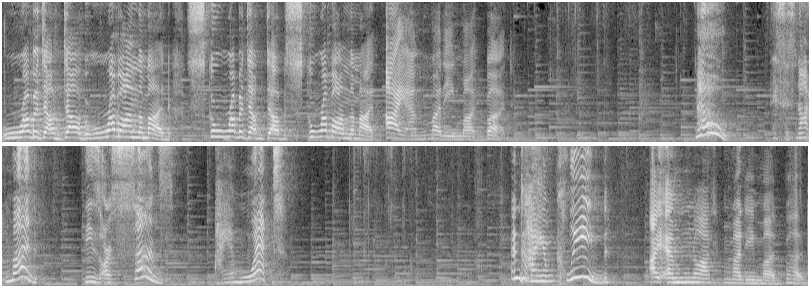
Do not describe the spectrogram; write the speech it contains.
Rub a dub dub, rub on the mud. Scrub a dub dub, scrub on the mud. I am muddy mud bud. No, this is not mud. These are suds. I am wet. And I am clean. I am not muddy mud bud.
